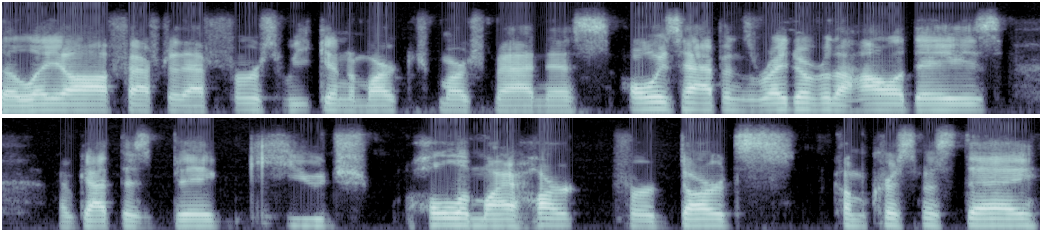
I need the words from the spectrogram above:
the layoff after that first weekend of March March Madness. Always happens right over the holidays. I've got this big, huge hole in my heart for darts come Christmas Day,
